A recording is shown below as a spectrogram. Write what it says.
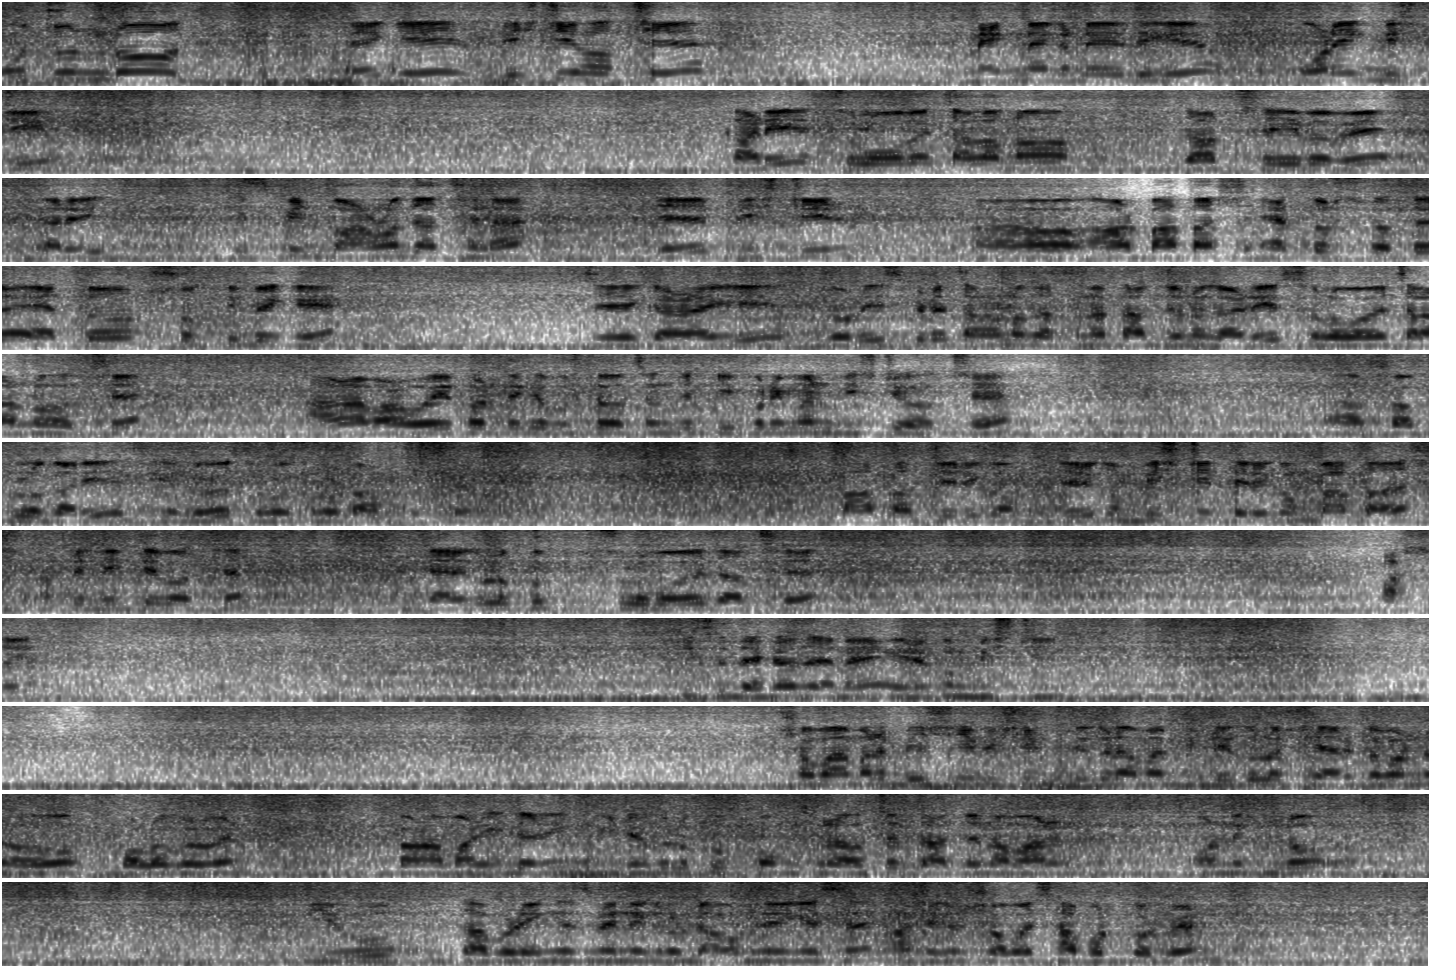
প্রচণ্ড বেগে বৃষ্টি হচ্ছে। মেঘনাঘাটের এদিকে অনেক বৃষ্টি। গাড়ি স্লোভাবে চালানো যাচ্ছে এইভাবে। গাড়ির স্পিড বাড়ানো যাচ্ছে না। যে বৃষ্টির আর বাতাস এত সাথে এত শক্তি বেগে যে গাড়ি জোরে স্পিডে চালানো যাচ্ছে না, তার জন্য গাড়ি স্লোভাবে চালানো হচ্ছে। আর আমার ওয়েফার দেখে বুঝতে পারছেন যে কী পরিমাণ বৃষ্টি হচ্ছে। আর সবগুলো গাড়ি এভাবে স্লো স্লো টানতেছে। বাতাস, যেরকম যেরকম বৃষ্টি সেরকম বাতাস, আপনি দেখতে পাচ্ছেন। গাড়িগুলো খুব স্লোভাবে যাচ্ছে। পাশে কিছু দেখা যায় না, এরকম বৃষ্টি। সবাই আমার বেশি বেশি ভিডিও করে আমার ভিডিওগুলো শেয়ার করবেন ও ফলো করবেন। কারণ আমার ইদানিং ভিডিওগুলো খুব কম ছাড়া হচ্ছে, তার জন্য আমার অনেকগুলো ভিউ তারপর এঙ্গেজমেন্ট এগুলো ডাউন হয়ে গেছে। আশা করি সবাই সাপোর্ট করবেন।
